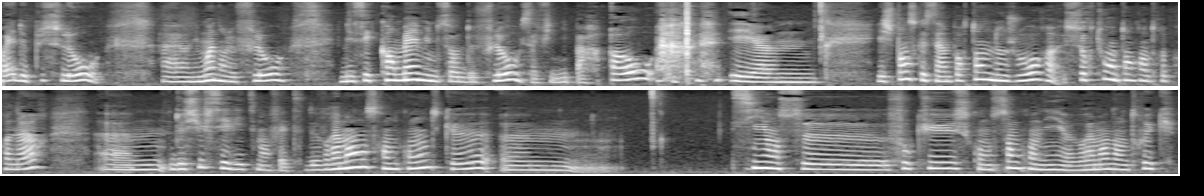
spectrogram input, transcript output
ouais, de plus slow. on est moins dans le flow, mais c'est quand même une sorte de flow. Ça finit par oh, et et je pense que c'est important de nos jours, surtout en tant qu'entrepreneur, euh, de suivre ses rythmes en fait, de vraiment se rendre compte que euh, si on se focus, qu'on sent qu'on est euh, vraiment dans le truc,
